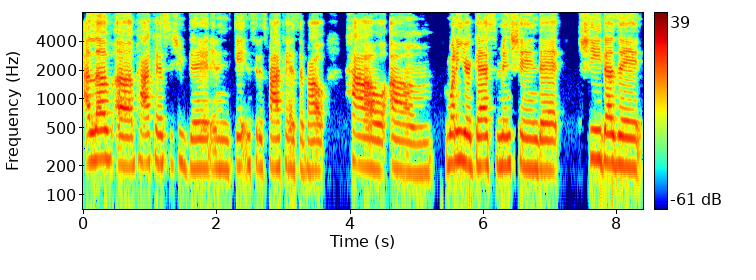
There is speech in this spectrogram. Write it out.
I love a podcast that you did and get into this podcast about how um, one of your guests mentioned that she doesn't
